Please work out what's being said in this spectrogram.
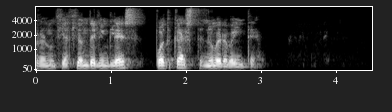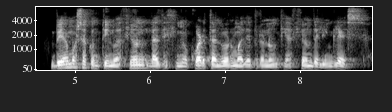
Pronunciación del inglés, podcast número 20. Veamos a continuación la decimocuarta norma de pronunciación del inglés.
